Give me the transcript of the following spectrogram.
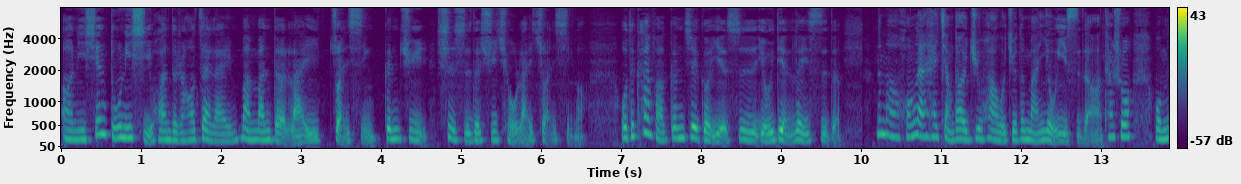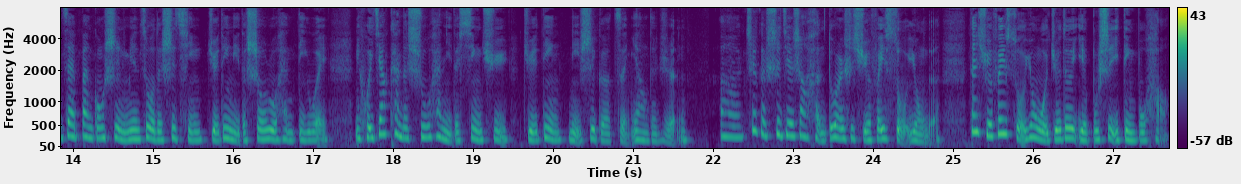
呃，你先读你喜欢的，然后再来慢慢的来转型，根据事实的需求来转型啊。我的看法跟这个也是有一点类似的。那么红兰还讲到一句话，我觉得蛮有意思的啊。他说：“我们在办公室里面做的事情，决定你的收入和地位；你回家看的书和你的兴趣，决定你是个怎样的人。”呃，这个世界上很多人是学非所用的，但学非所用，我觉得也不是一定不好。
